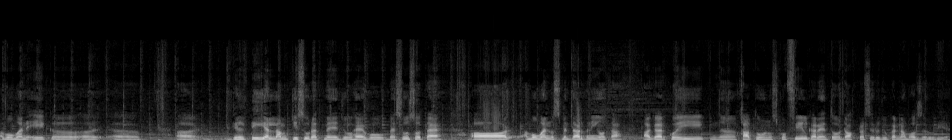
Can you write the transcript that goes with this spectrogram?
अमूमन एक गिल्टी या लम की सूरत में जो है वो महसूस होता है और अमूमन उसमें दर्द नहीं होता। अगर कोई ख़ातून उसको फील करें तो डॉक्टर से रुजू करना बहुत ज़रूरी है।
